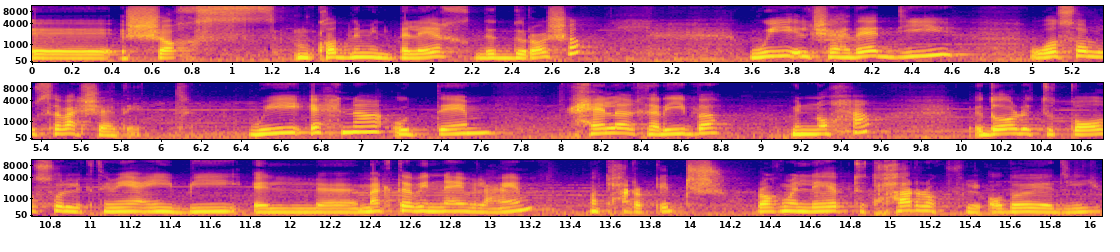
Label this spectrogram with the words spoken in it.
الشخص مقدم البلاغ ضد رشا. والشهادات دي وصلوا سبع شهادات. وإحنا قدام حالة غريبة من نوعها إدارة التواصل الاجتماعي بالمكتب النائب العام. ما اتحركتش رغم إن هي بتتحرك في القضايا دي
